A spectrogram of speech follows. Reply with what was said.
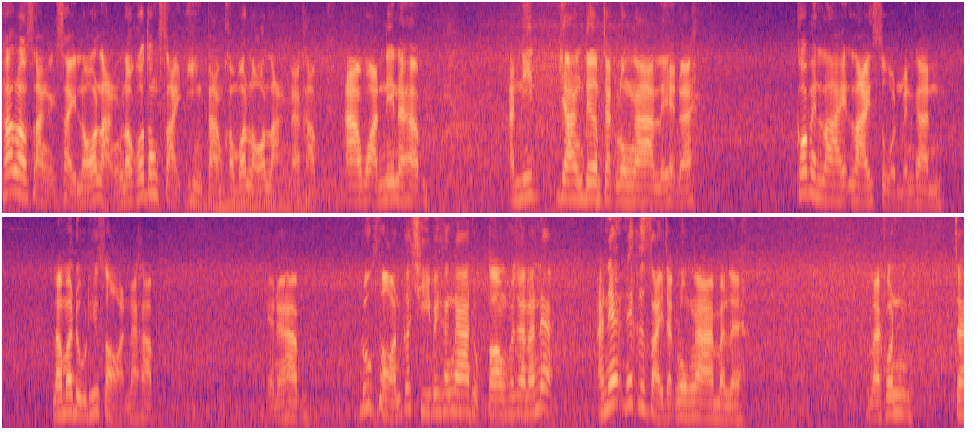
ถ้าเราสั่งใส่ล้อหลัง เราก็ต้องใส่อิงตามคำว่าล้อหลังนะครับ R1 นี่นะครับ อันนี้ยางเดิมจากโรงงานเลยเห็นไหมก็เป็นลายลายสวนเหมือนกัน เรามาดูที่ศรนนะครับ เห็นนะครับ ลูกศรก็ชี้ไปข้างหน้าถูกต้อง เพราะฉะนั้นเนี่ย อันเนี้ยนี่คือใส่จากโรงงานมาเลย หลายคนจะ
